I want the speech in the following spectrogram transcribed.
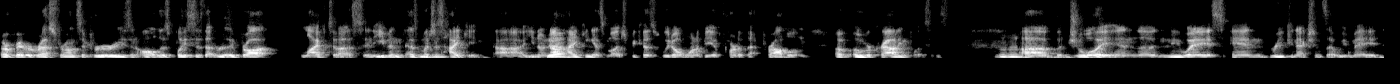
our favorite restaurants and breweries and all those places that really brought life to us and even as much mm-hmm. as hiking uh, you know not yeah. hiking as much because we don't want to be a part of that problem of overcrowding places mm-hmm. uh, but joy in the new ways and reconnections that we've made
